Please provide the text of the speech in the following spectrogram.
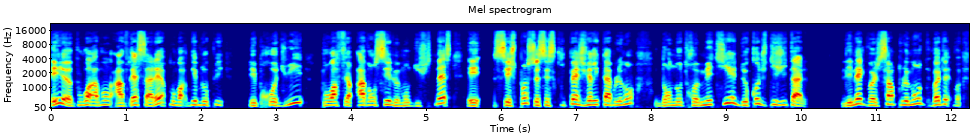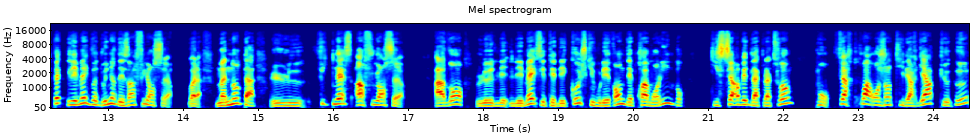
et euh, pouvoir avoir un vrai salaire, pouvoir développer des produits, pouvoir faire avancer le monde du fitness et c'est je pense que c'est ce qui pêche véritablement dans notre métier de coach digital. Les mecs veulent simplement les mecs veulent devenir des influenceurs. Voilà. Maintenant, tu as le fitness influenceur. Avant, le- les, les mecs, c'était des coachs qui voulaient vendre des programmes en ligne, donc qui servaient de la plateforme pour faire croire aux gens qui les regardent que eux,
